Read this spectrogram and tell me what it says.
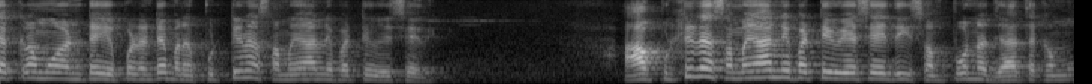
చక్రము అంటే ఎప్పుడంటే మనం పుట్టిన సమయాన్ని బట్టి వేసేది. ఆ పుట్టిన సమయాన్ని బట్టి వేసేది సంపూర్ణ జాతకము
